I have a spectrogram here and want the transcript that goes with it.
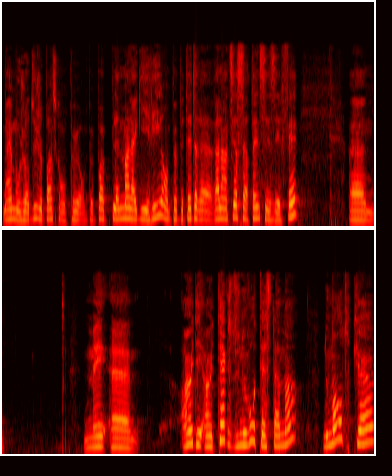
même aujourd'hui, je pense qu'on peut, on peut pas pleinement la guérir, on peut peut-être ralentir certains de ses effets. Euh, mais un, un texte du Nouveau Testament nous montre que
